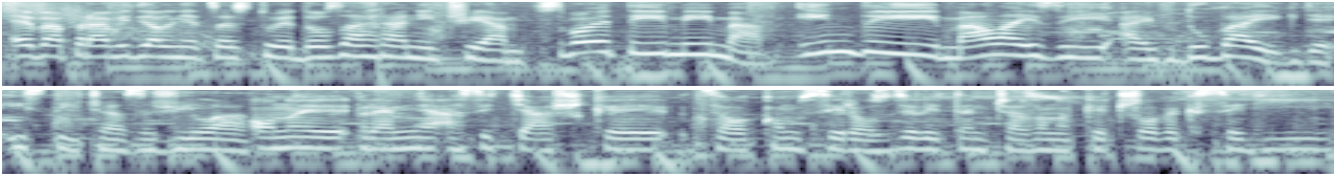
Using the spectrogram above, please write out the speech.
Eva pravidelne cestuje do zahraničia. Svoje týmy má v Indii, Malajzii aj v Dubaji, kde istý čas žila. Ono je pre mňa asi ťažké celkom si rozdeliť ten čas, ono keď človek sedí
